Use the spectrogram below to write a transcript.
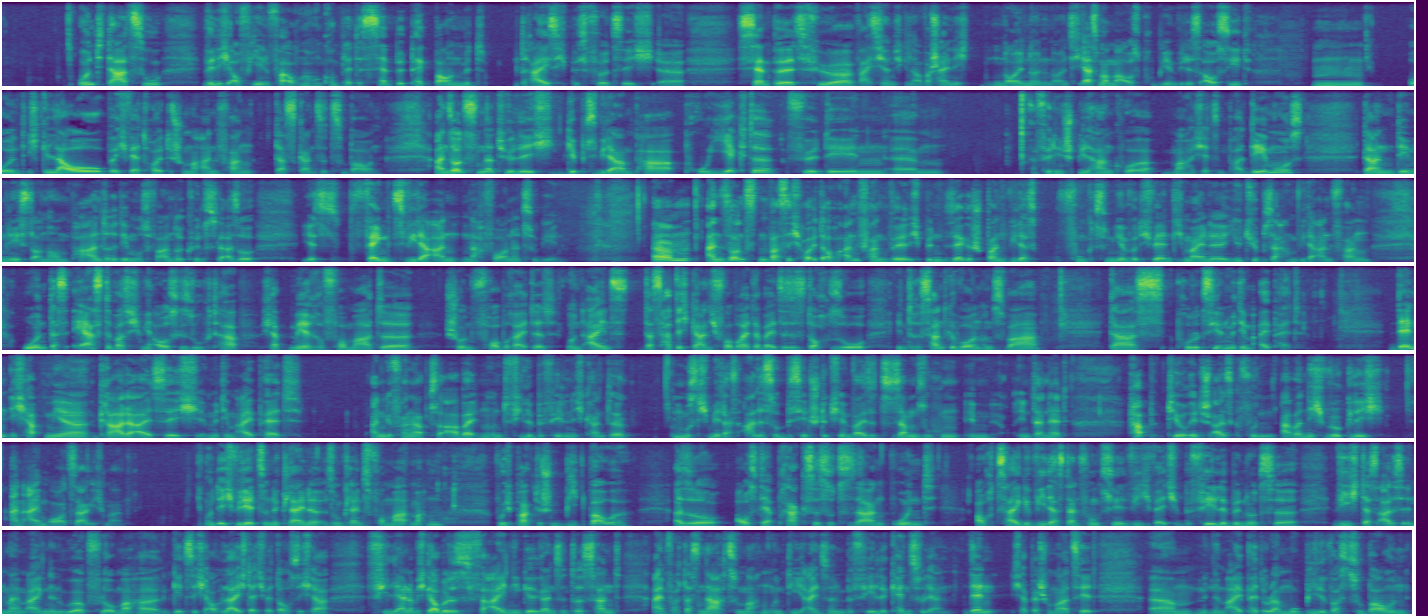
Und dazu will ich auf jeden Fall auch noch ein komplettes Sample Pack bauen mit 30 bis 40 äh, Samples für, weiß ich noch nicht genau, wahrscheinlich 9,99. Erstmal mal ausprobieren, wie das aussieht. Mm, und ich glaube, ich werde heute schon mal anfangen, das Ganze zu bauen. Ansonsten natürlich gibt es wieder ein paar Projekte für den, ähm, den Spielharenchor. Mache ich jetzt ein paar Demos. Dann demnächst auch noch ein paar andere Demos für andere Künstler. Also jetzt fängt es wieder an, nach vorne zu gehen. Ähm, ansonsten, was ich heute auch anfangen will, ich bin sehr gespannt, wie das funktionieren wird. Ich werde endlich meine YouTube-Sachen wieder anfangen. Und das erste, was ich mir ausgesucht habe, ich habe mehrere Formate schon vorbereitet und eins, das hatte ich gar nicht vorbereitet, aber jetzt ist es doch so interessant geworden und zwar das Produzieren mit dem iPad. Denn ich habe mir gerade als ich mit dem iPad angefangen habe zu arbeiten und viele Befehle nicht kannte, musste ich mir das alles so ein bisschen stückchenweise zusammensuchen im Internet. Hab theoretisch alles gefunden, aber nicht wirklich an einem Ort, sage ich mal. Und ich will jetzt so, eine kleine, so ein kleines Format machen, wo ich praktisch ein Beat baue, also aus der Praxis sozusagen und auch zeige, wie das dann funktioniert, wie ich welche Befehle benutze, wie ich das alles in meinem eigenen Workflow mache. Geht sicher auch leichter. Ich werde auch sicher viel lernen. Aber ich glaube, das ist für einige ganz interessant, einfach das nachzumachen und die einzelnen Befehle kennenzulernen. Denn, ich habe ja schon mal erzählt, ähm, mit einem iPad oder mobil was zu bauen,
